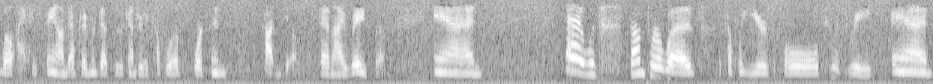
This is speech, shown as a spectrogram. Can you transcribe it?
well, I had found after I moved out to the country a couple of orphan cottontails, and I raised them, and it was Thumper was a couple of years old, two or three, and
